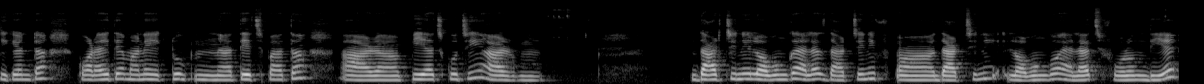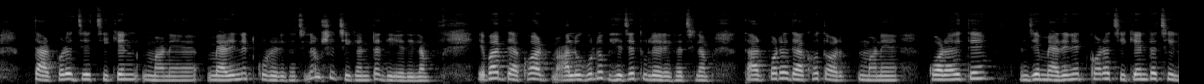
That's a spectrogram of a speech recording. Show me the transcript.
চিকেনটা কড়াইতে মানে একটু তেজপাতা আর পেঁয়াজ কুচি আর দারচিনি, লবঙ্গ এলাচ, দারচিনি দারচিনি, লবঙ্গ, এলাচ, ফোড়ন দিয়ে তারপরে যে চিকেন মানে ম্যারিনেট করে রেখেছিলাম, সে চিকেনটা দিয়ে দিলাম। এবার দেখো, আর আলুগুলো ভেজে তুলে রেখেছিলাম। তারপরে দেখো, তর মানে কড়াইতে যে ম্যারিনেট করা চিকেনটা ছিল,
